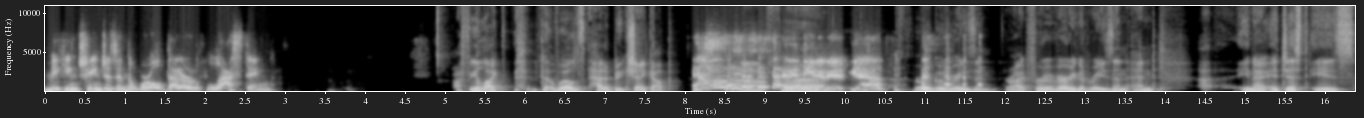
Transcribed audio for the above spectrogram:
making changes in the world that are lasting I feel like the world's had a big shakeup. Uh, and it needed it, yeah. For a good reason, right? For a very good reason. And, uh, you know, it just is,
